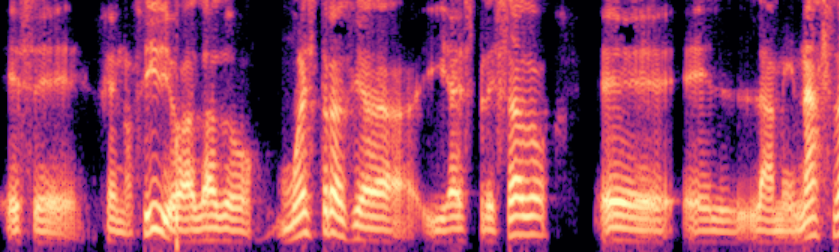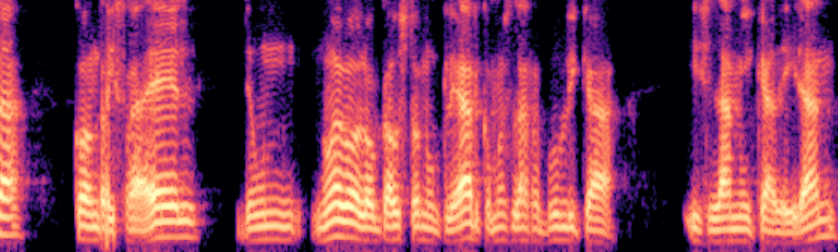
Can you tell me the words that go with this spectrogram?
ese genocidio, ha dado muestras y ha, expresado eh, la amenaza contra Israel de un nuevo holocausto nuclear como es la República Islámica de Irán,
